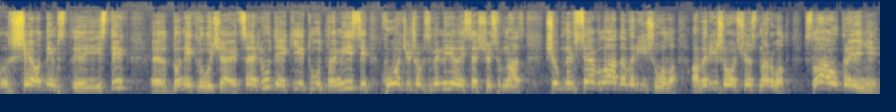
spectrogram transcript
е, ще одним е, із тих до них долучають це люди, які тут на місці хочуть, щоб змінилося щось в нас, щоб не вся влада вирішувала, а вирішував щось народ. Слава Україні!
